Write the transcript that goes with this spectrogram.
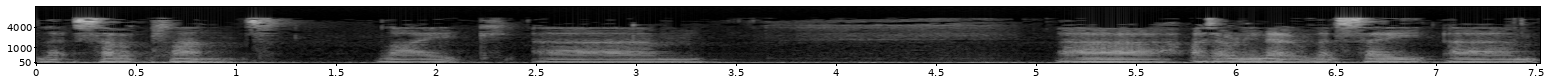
let's have a plant like um, uh, I don't really know. Let's say um,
